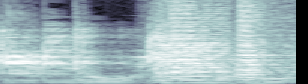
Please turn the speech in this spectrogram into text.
Música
